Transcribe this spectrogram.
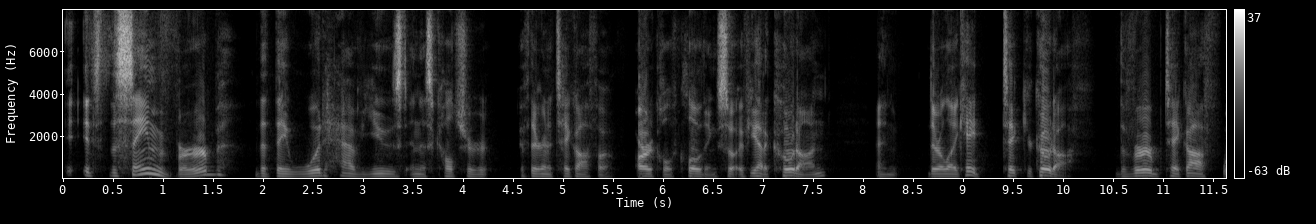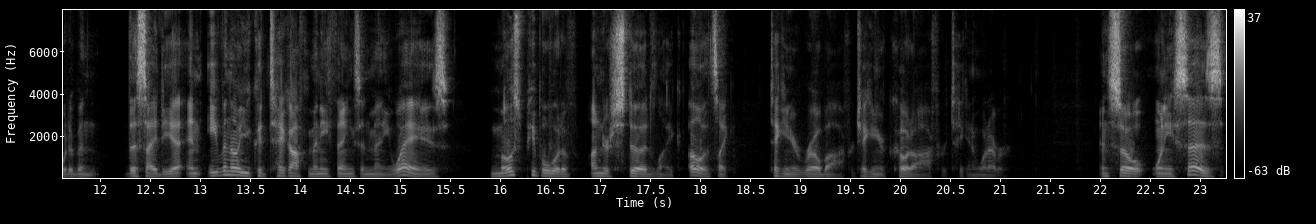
it's the same verb that they would have used in this culture if they're going to take off a article of clothing. So if you had a coat on and they're like, "Hey, take your coat off." The verb take off would have been this idea and even though you could take off many things in many ways, most people would have understood like, "Oh, it's like taking your robe off or taking your coat off or taking whatever." And so when he says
